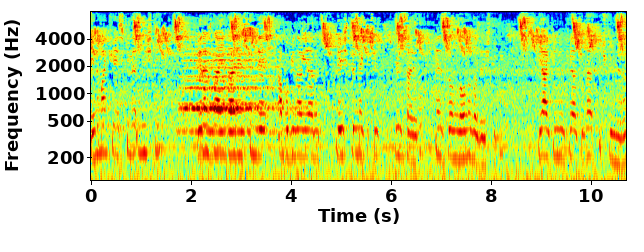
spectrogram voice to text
Benim akü eskilenmişti. Biraz daha idare etsin diye ha bugün yarın değiştirmek için gün sayıyorduk. En sonunda onu da değiştirdik. Bir akünün fiyatı da 3000 lira.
